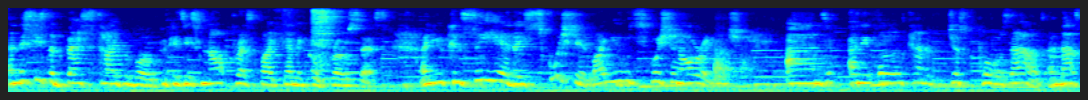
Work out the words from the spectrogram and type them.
And this is the best type of oil because it's not pressed by chemical process. And you can see here they squish it like you would squish an orange, and and it all just pours out. And that's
